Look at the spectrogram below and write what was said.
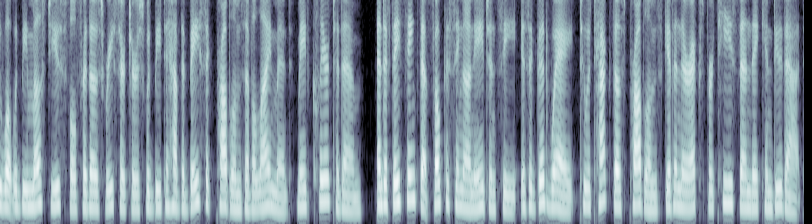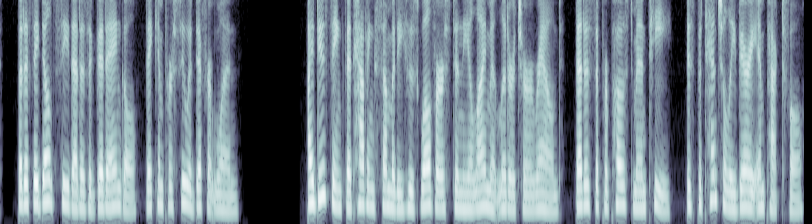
what would be most useful for those researchers would be to have the basic problems of alignment made clear to them, and if they think that focusing on agency is a good way to attack those problems given their expertise, then they can do that, but if they don't see that as a good angle, they can pursue a different one. I do think that having somebody who's well versed in the alignment literature around, that is the proposed mentee, is potentially very impactful.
